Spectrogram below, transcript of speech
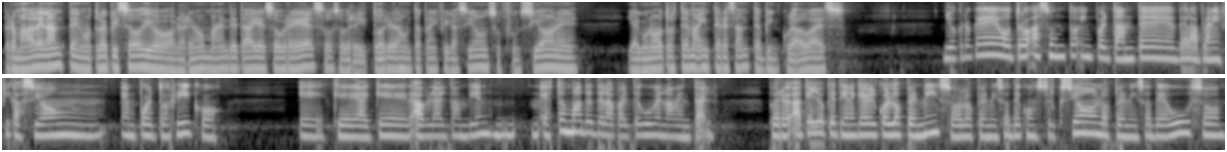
Pero más adelante, en otro episodio, hablaremos más en detalle sobre eso, sobre la historia de la Junta de Planificación, sus funciones y algunos otros temas interesantes vinculados a eso. Yo creo que otro asunto importante de la planificación en Puerto Rico eh, que hay que hablar también. Esto es más desde la parte gubernamental, pero aquello que tiene que ver con los permisos, los permisos de construcción, los permisos de uso.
